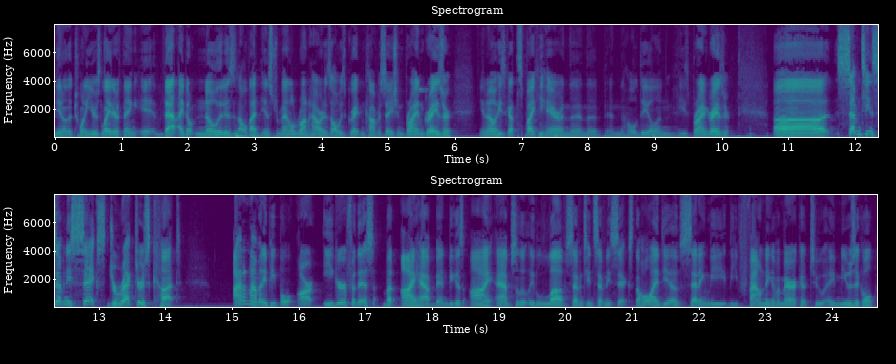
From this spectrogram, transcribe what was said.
you know, the 20 years later thing. It, that I don't know that is all that instrumental. Ron Howard is always great in conversation. Brian Grazer, you know, he's got the spiky hair and the and the, and the whole deal, and he's Brian Grazer. Uh, 1776 director's cut. I don't know how many people are eager for this, but I have been because I absolutely love 1776. The whole idea of setting the, the founding of America to a musical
